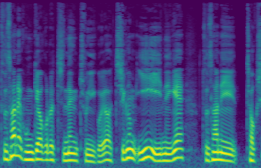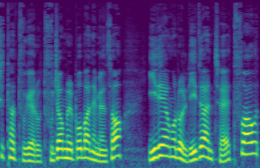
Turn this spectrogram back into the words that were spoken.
두산의 공격으로 진행 중이고요. 지금 이 이닝에 두산이 적시타 두 개로 두 점을 뽑아내면서 2대 0으로 리드한 채 투아웃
